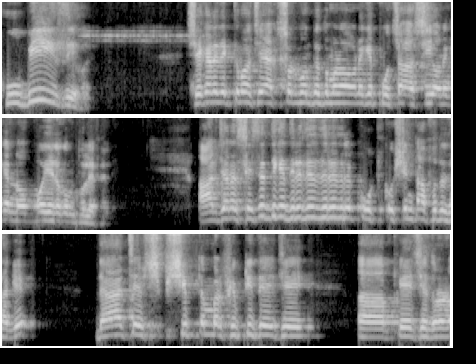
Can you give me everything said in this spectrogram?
খুবই ইজি হয়। সেখানে দেখতে পাওয়া পাচ্ছি একশোর মধ্যে তোমরা অনেকে পঁচাশি, অনেকে নব্বই এরকম তুলে ফেলে। আর যারা শেষের দিকে ধীরে ধীরে ধীরে ধীরে কোশ্চেন টাফ হতে থাকে, দেখা যাচ্ছে শিফট নাম্বার ফিফটিতে যে পেয়েছে ধরুন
